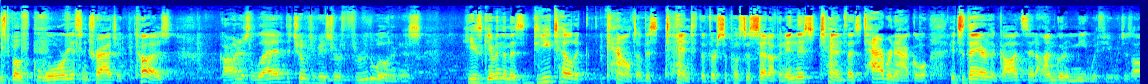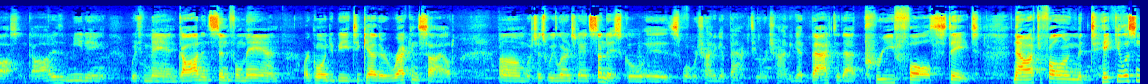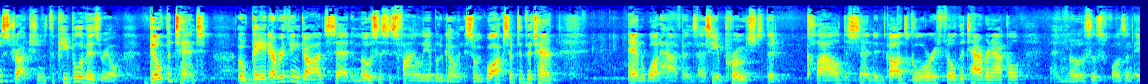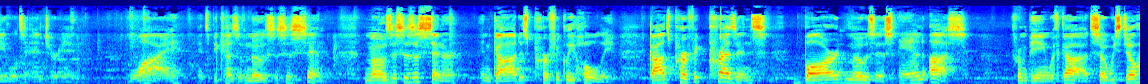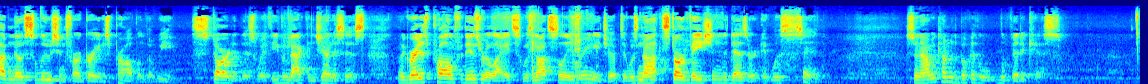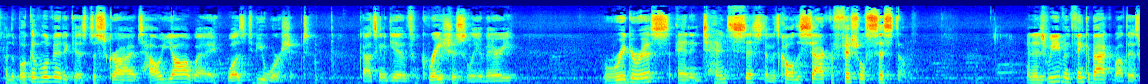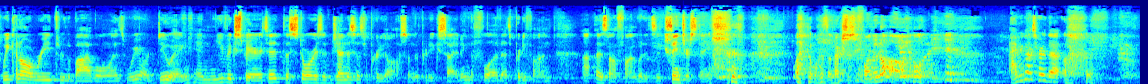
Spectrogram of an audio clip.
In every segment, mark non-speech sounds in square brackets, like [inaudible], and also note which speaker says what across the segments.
Speaker 1: is both glorious and tragic because God has led the children of Israel through the wilderness. He's given them this detailed account of this tent that they're supposed to set up. And in this tent, that's tabernacle, it's there that God said, I'm going to meet with you, which is awesome. God is meeting with man. God and sinful man are going to be together, reconciled um, which, as we learned today in Sunday school, is what we're trying to get back to. We're trying to get back to that pre fall state. Now, after following meticulous instructions, the people of Israel built the tent, obeyed everything God said, and Moses is finally able to go in. So he walks up to the tent, and what happens? As he approached, the cloud descended, God's glory filled the tabernacle, and Moses wasn't able to enter in. Why? It's because of Moses' sin. Moses is a sinner, and God is perfectly holy. God's perfect presence barred Moses and us from being with God. So we still have no solution for our greatest problem that we started this with, even back in Genesis. The greatest problem for the Israelites was not slavery in Egypt, it was not starvation in the desert, it was sin. So now we come to the book of Leviticus. And the book of Leviticus describes how Yahweh was to be worshiped. God's going to give graciously a very rigorous and intense system. It's called the sacrificial system. And as we even think back about this, we can all read through the Bible as we are doing, and you've experienced it. The stories of Genesis are pretty awesome. They're pretty exciting. The flood, that's pretty fun. Uh, it's not fun, but it's, it's interesting. [laughs] it wasn't actually fun at all. [laughs] Have you guys heard that? [laughs]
